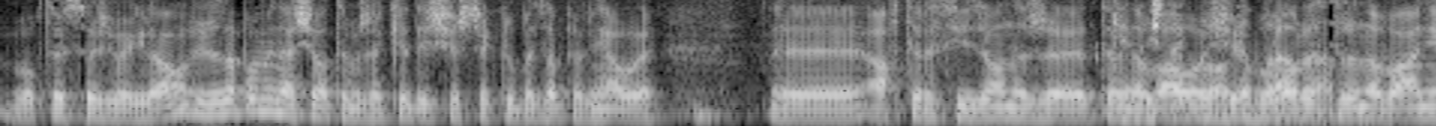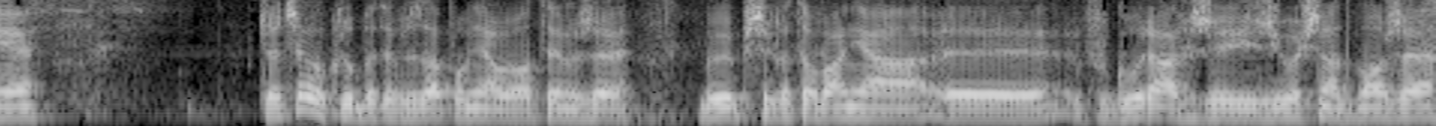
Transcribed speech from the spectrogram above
bo ktoś coś wygrał, i że zapomina się o tym, że kiedyś jeszcze kluby zapewniały y, after season, że trenowało było, się, było prawda. roztrenowanie. Dlaczego kluby też zapomniały o tym, że były przygotowania y, w górach, że jeździło się nad morze?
